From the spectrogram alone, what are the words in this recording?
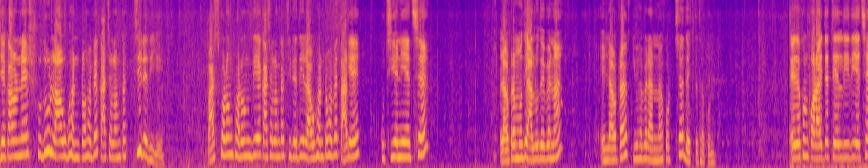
যে কারণে শুধু লাউ ঘন্ট হবে কাঁচা লঙ্কা চিড়ে দিয়ে। পাঁচ ফড়ং ফড়ং দিয়ে কাঁচা লঙ্কা চিড়ে দিয়ে লাউ ঘন্ট হবে, তাকে কুচিয়ে নিয়েছে। লাউটার মধ্যে আলু দেবে না। এই লাউটা কীভাবে রান্না করছে দেখতে থাকুন। এই দেখুন, কড়াইতে তেল দিয়ে দিয়েছে।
